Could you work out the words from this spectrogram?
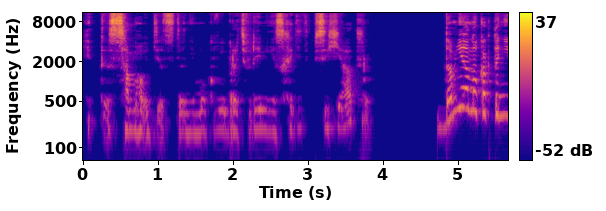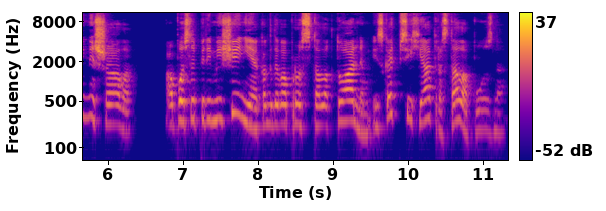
И ты с самого детства не мог выбрать времени сходить к психиатру? Да мне оно как-то не мешало. А после перемещения, когда вопрос стал актуальным, искать психиатра стало поздно.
